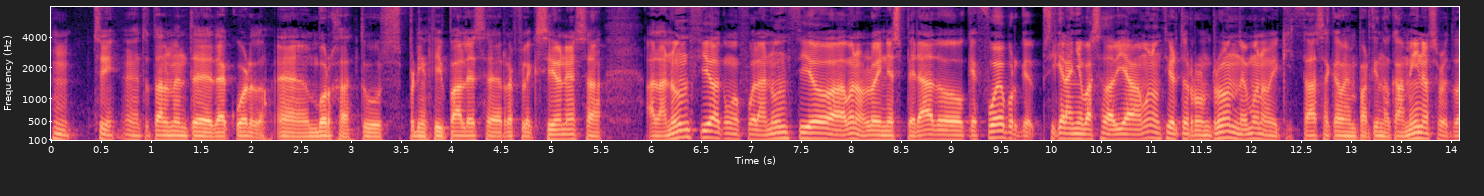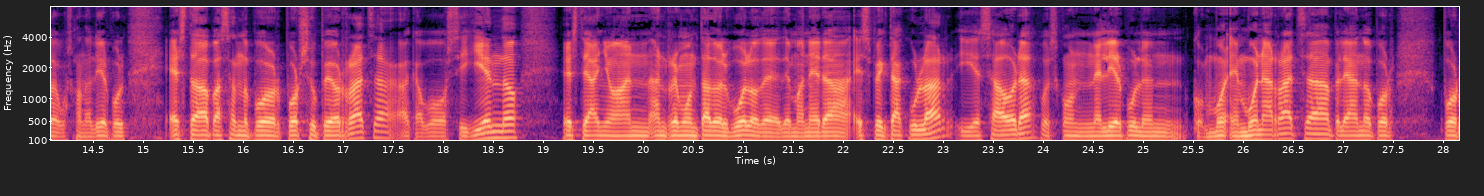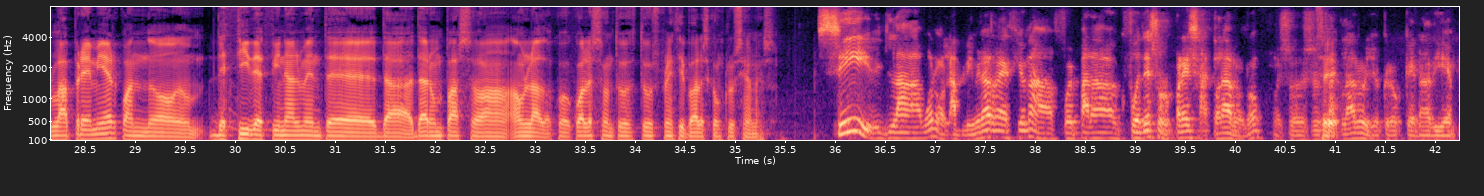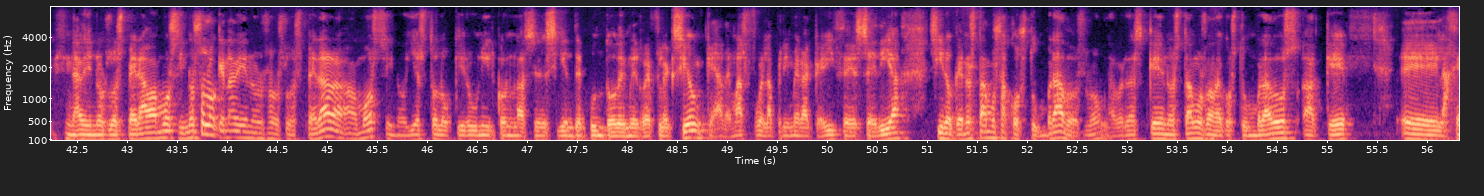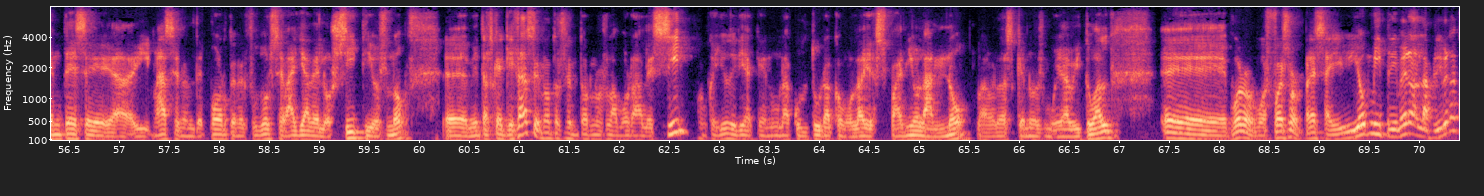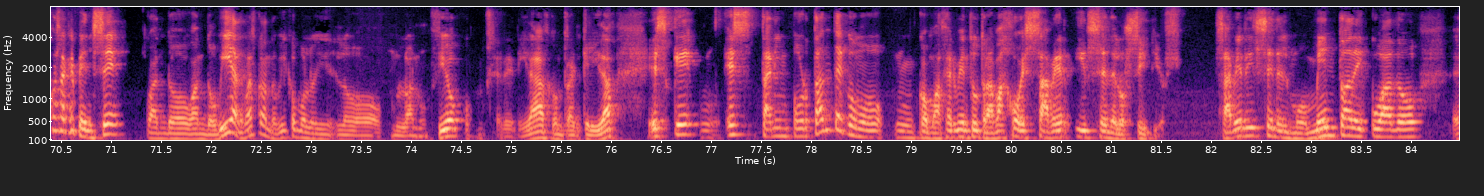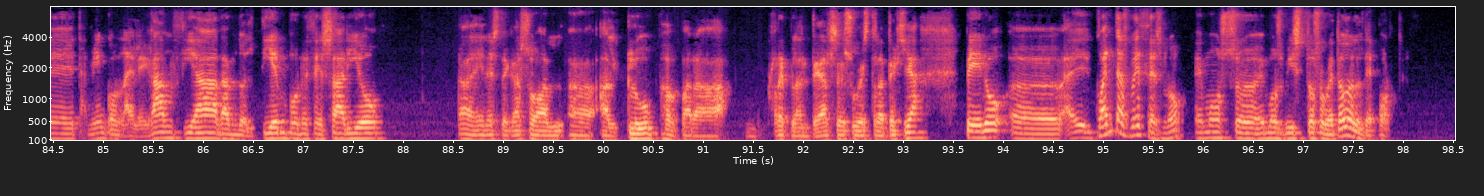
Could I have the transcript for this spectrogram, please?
Hmm, sí, eh, totalmente de acuerdo. Eh, Borja, tus principales eh, reflexiones al anuncio, a cómo fue el anuncio, a bueno, lo inesperado que fue, porque sí que el año pasado había bueno, un cierto run run bueno, y quizás acaben partiendo caminos, sobre todo pues, cuando el Liverpool estaba pasando por, por su peor racha, acabó siguiendo. Este año han, han remontado el vuelo de, de, manera espectacular y es ahora, pues con el Liverpool en, con, en buena racha, peleando por, por la Premier cuando decide finalmente da, dar un paso a, un lado. ¿Cuáles son tu, tus principales conclusiones? Sí, la, bueno, la primera reacción a, fue, para, fue de sorpresa, claro, ¿no? Eso, eso sí. está claro. Yo creo que nadie, nadie nos lo esperábamos. Y no solo que nadie nos, nos lo esperábamos, sino, y esto lo quiero unir con las, el siguiente punto de mi reflexión, que además fue la primera que hice ese día, sino que no estamos acostumbrados, ¿no? La verdad es que no estamos nada acostumbrados a que eh, la gente, se, y más en el deporte, en el fútbol, se vaya de los sitios, ¿no? Eh, mientras que quizás en otros entornos laborales sí, aunque yo diría que en una cultura como la española no. La verdad es que no es muy habitual. Eh, bueno, pues fue sorpresa. Y yo, mi primero, la primera cosa que pensé cuando, cuando vi, además cuando vi cómo lo, anunció, con serenidad, con tranquilidad, es que es tan importante como, como hacer bien tu trabajo, es saber irse de los sitios saber irse en el momento adecuado, eh, también con la elegancia, dando el tiempo necesario, en este caso al, al, club, para replantearse su estrategia. Pero, eh, ¿cuántas veces no hemos, hemos visto, sobre todo en el deporte?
